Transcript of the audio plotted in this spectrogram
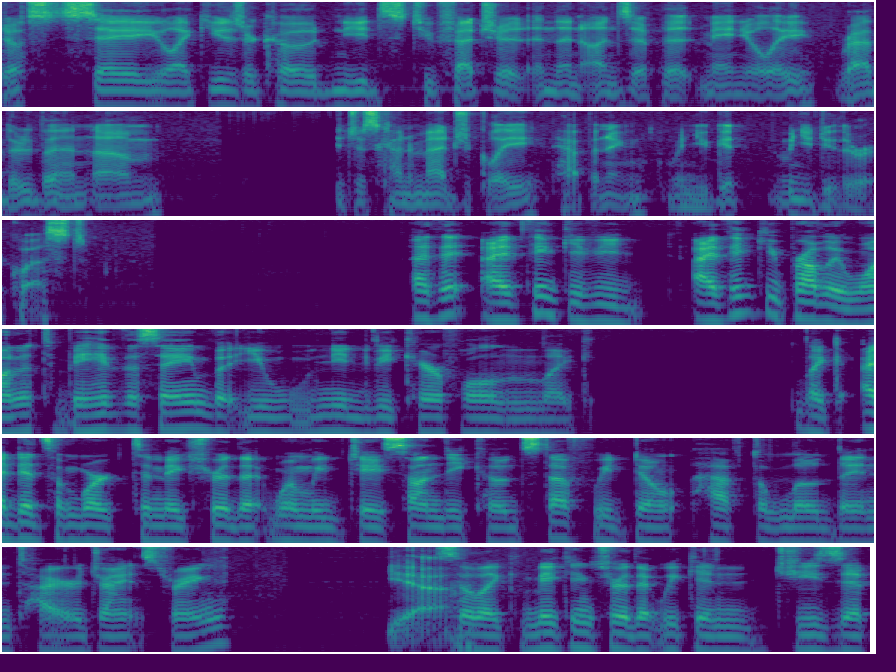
just say like user code needs to fetch it and then unzip it manually rather than um, it just kind of magically happening when you get when you do the request. I think I think if you I think you probably want it to behave the same, but you need to be careful and like like I did some work to make sure that when we JSON decode stuff, we don't have to load the entire giant string. Yeah. So like making sure that we can gzip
